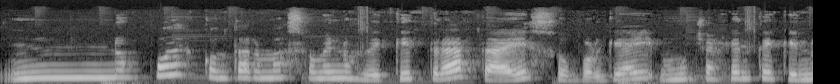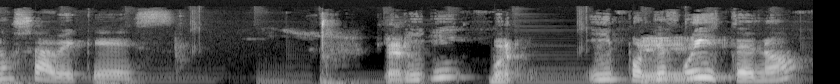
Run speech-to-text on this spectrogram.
¿Nos puedes contar más o menos de qué trata eso? Porque hay mucha gente que no sabe qué es. Claro. Y, bueno, ¿y por qué eh, fuiste, no?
